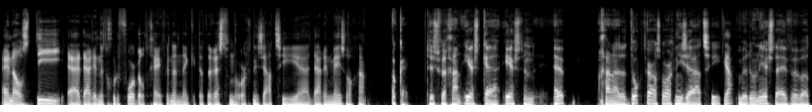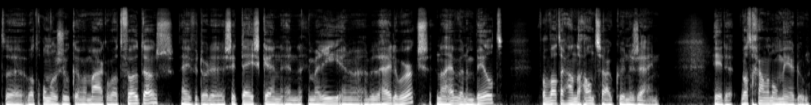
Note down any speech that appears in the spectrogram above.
En als die uh, daarin het goede voorbeeld geven. Dan denk ik dat de rest van de organisatie uh, daarin mee zal gaan. Oké, okay. dus we gaan eerst, eerst een... we gaan naar de dokter als organisatie. Ja. We doen eerst even wat, wat onderzoek en we maken wat foto's. Even door de CT-scan en MRI en de hele works. En dan hebben we een beeld van wat er aan de hand zou kunnen zijn. Hidde, wat gaan we nog meer doen?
